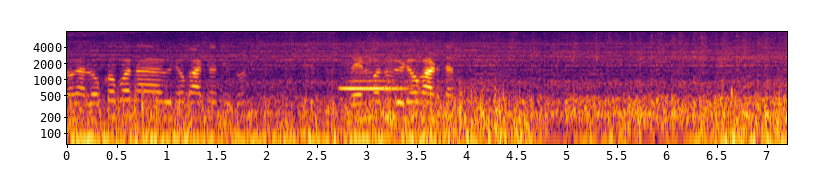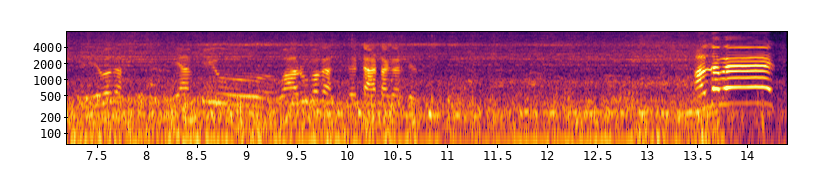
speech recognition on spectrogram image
बघा लोक पण व्हिडिओ काढतात तिथून ट्रेनमधून व्हिडिओ काढतात. हे बघा हे आमची वारू बघा टाटा करतात. ऑल द बेस्ट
